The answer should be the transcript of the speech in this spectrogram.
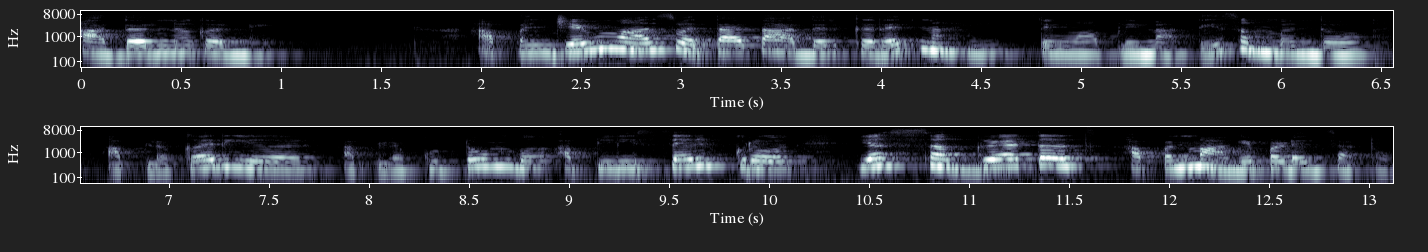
आदर न करणे. आपण जेव्हा स्वतःचा आदर करत नाही तेव्हा आपले नातेसंबंध आपलं करिअर आपलं कुटुंब आपली सेल्फ ग्रोथ या सगळ्यातच आपण मागे पडत जातो.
